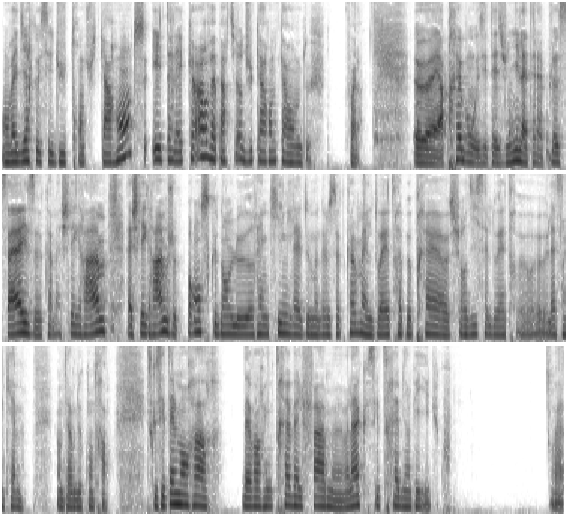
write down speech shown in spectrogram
on va dire que c'est du 38-40, et t'as la curve à partir du 40-42. Voilà. Euh, après, bon, aux États-Unis, là, t'as la plus size euh, comme Ashley Graham. Ashley Graham, je pense que dans le ranking de Models.com, elle doit être à peu près euh, sur 10, elle doit être la cinquième en termes de contrat. Parce que c'est tellement rare d'avoir une très belle femme, voilà, que c'est très bien payé du coup. Voilà.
